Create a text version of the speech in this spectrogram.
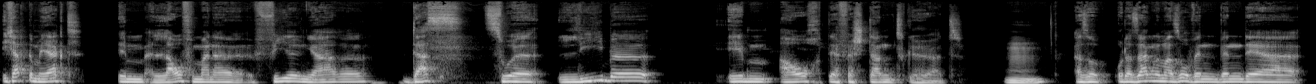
ich habe gemerkt im Laufe meiner vielen Jahre, dass zur Liebe eben auch der Verstand gehört. Mhm. Also, oder sagen wir mal so, wenn, wenn der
